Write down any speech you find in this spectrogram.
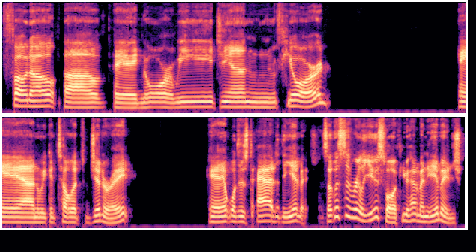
photo of a Norwegian fjord. And we can tell it to generate. And it will just add to the image. So this is really useful if you have an image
